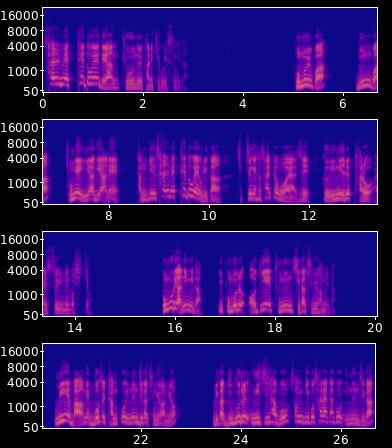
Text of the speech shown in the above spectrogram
삶의 태도에 대한 교훈을 가리키고 있습니다. 보물과 눈과 종의 이야기 안에 담긴 삶의 태도에 우리가 집중해서 살펴보아야지 그 의미를 바로 알 수 있는 것이죠. 보물이 아닙니다. 이 보물을 어디에 두는지가 중요합니다. 우리의 마음에 무엇을 담고 있는지가 중요하며 우리가 누구를 의지하고 섬기고 살아가고 있는지가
